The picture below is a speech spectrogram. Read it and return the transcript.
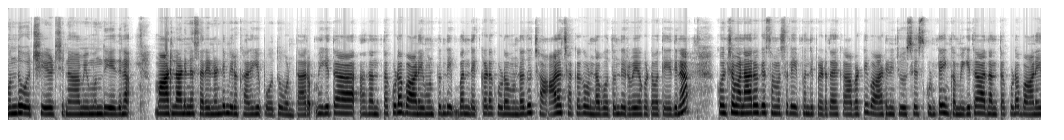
ముందు వచ్చి ఏడ్చినా మీ ముందు ఏదైనా మాట్లాడినా సరేనండి మీరు కరిగిపోతూ ఉంటారు. మిగతా అదంతా కూడా బాగానే ఉంటుంది. ఇబ్బంది ఎక్కడ కూడా ఉండదు. చాలా చక్కగా ఉండబోతుంది. ఇరవై ఒకటవ తేదీన కొంచెం అనారోగ్య సమస్యలు ఇబ్బంది పెడతాయి కాబట్టి వాటిని చూసేసుకుంటే ఇంకా మిగతా అదంతా కూడా బాగానే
